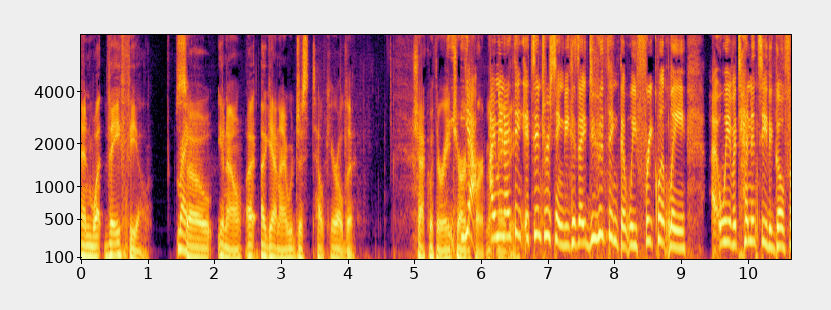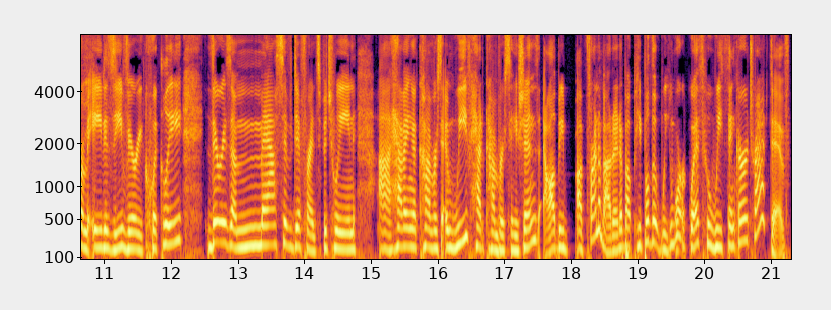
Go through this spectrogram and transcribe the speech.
and what they feel. Right. So, you know, again, I would just tell Carol to check with her HR yeah, department. I mean, I think it's interesting because I do think that we frequently uh, we have a tendency to go from A to Z very quickly. There is a massive difference between uh, having a conversation, and we've had conversations. I'll be upfront about it about people that we work with who we think are attractive.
